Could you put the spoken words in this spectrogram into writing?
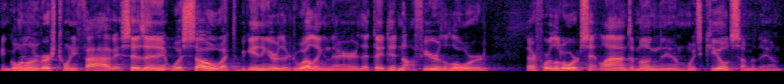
And going on in verse 25, it says, And it was so at the beginning of their dwelling there that they did not fear the Lord. Therefore the Lord sent lions among them, which killed some of them.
